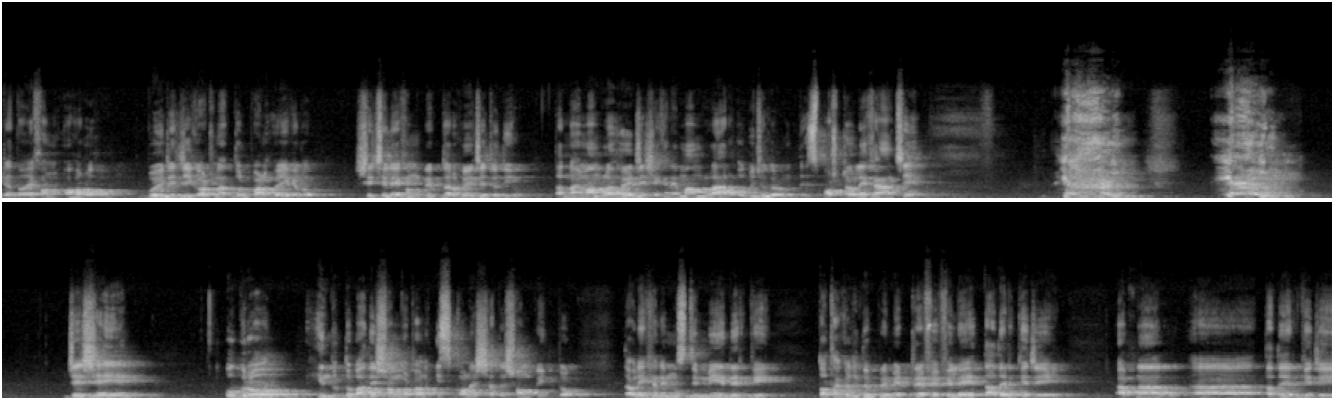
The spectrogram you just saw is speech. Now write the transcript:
এটা তো এখন অহরহ। বইতে যে ঘটনা তোলপাড় হয়ে গেল, সে ছেলে এখন গ্রেপ্তার হয়েছে যদিও, তার নামে মামলা হয়েছে। সেখানে মামলার অভিযোগের মধ্যে স্পষ্ট লেখা আছে, যে সে উগ্র হিন্দুত্ববাদী সংগঠন ইসকনের সাথে সম্পৃক্ত। তাহলে এখানে মুসলিম মেয়েদেরকে তথাকথিত প্রেমের ট্রেফে ফেলে তাদেরকে যে আপনার তাদেরকে যে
